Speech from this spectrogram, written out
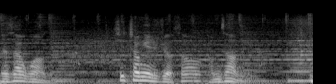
대사과학입니다. 시청해 주셔서 감사합니다.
